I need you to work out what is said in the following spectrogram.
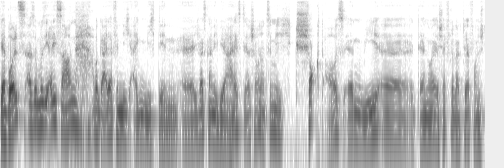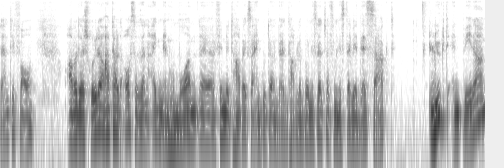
Der Bolz, also muss ich ehrlich sagen, aber geiler finde ich eigentlich den, äh, ich weiß gar nicht, wie er heißt, der schaut noch ziemlich geschockt aus irgendwie, äh, der neue Chefredakteur von Stern TV. Aber der Schröder hat halt auch so seinen eigenen Humor, äh, findet Habeck sei ein guter und veritabler Bundeswirtschaftsminister. Wer das sagt, lügt entweder,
